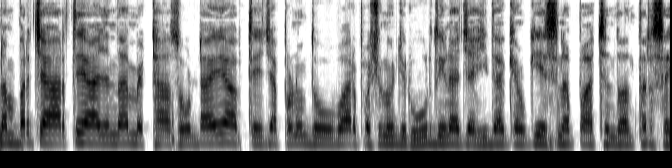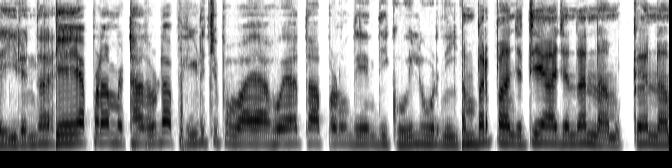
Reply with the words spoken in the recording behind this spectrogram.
ਨੰਬਰ 4 ਤੇ ਆ ਜਾਂਦਾ ਮਿੱਠਾ ਸੋਡਾ, ਇਹ ਹਫ਼ਤੇ 'ਚ ਆਪਾਂ ਨੂੰ ਦੋ ਵਾਰ ਪਸ਼ੂ ਨੂੰ ਜ਼ਰੂਰ ਦੇਣਾ ਚਾਹੀਦਾ, ਕਿਉਂਕਿ ਇਸ ਨਾਲ ਪਾਚਨ ਦਾ ਅੰਤਰ ਸਹੀ ਰਹਿੰਦਾ ਹੈ। ਜੇ ਆਪਣਾ ਮਿੱਠਾ ਸੋਡਾ ਫੀਡ 'ਚ ਪਵਾਇਆ ਹੋਇਆ, ਤਾਂ ਆਪਾਂ ਨੂੰ ਦੇਣ ਦੀ ਕੋਈ ਲੋੜ ਨਹੀਂ। ਨੰਬਰ 5 ਤੇ ਆ ਜਾਂਦਾ ਨਮਕ ਨਮਕ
